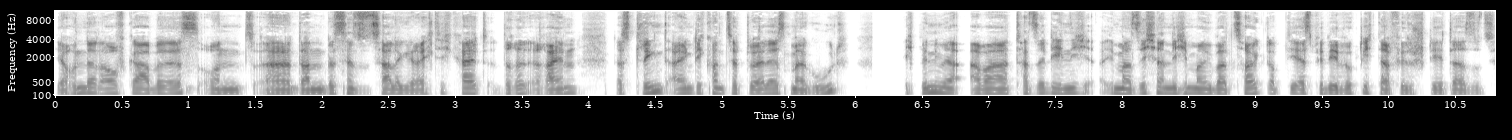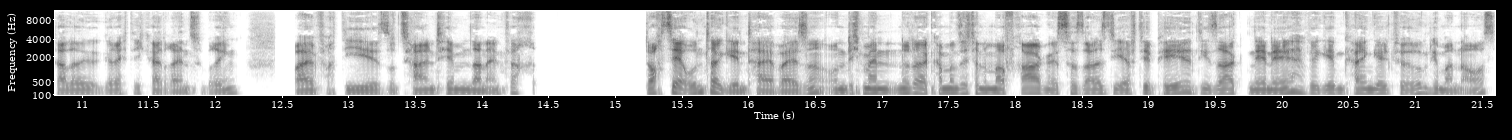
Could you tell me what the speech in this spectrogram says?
Jahrhundertaufgabe ist und äh, dann ein bisschen soziale Gerechtigkeit rein. Das klingt eigentlich konzeptuell erstmal gut. Ich bin mir aber tatsächlich nicht immer sicher, nicht immer überzeugt, ob die SPD wirklich dafür steht, da soziale Gerechtigkeit reinzubringen, weil einfach die sozialen Themen dann einfach doch sehr untergehen teilweise. Und ich meine, ne, da kann man sich dann immer fragen, ist das alles die FDP, die sagt, nee, nee, wir geben kein Geld für irgendjemanden aus?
